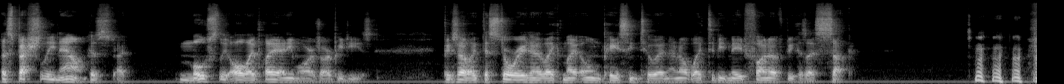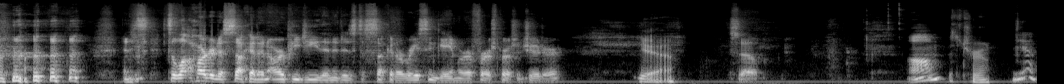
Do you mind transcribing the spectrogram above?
especially now, because mostly all I play anymore is RPGs. Because I like the story and I like my own pacing to it, and I don't like to be made fun of because I suck. and it's, it's a lot harder to suck at an RPG than it is to suck at a racing game or a first person shooter. Yeah. So. Um It's true. Yeah.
